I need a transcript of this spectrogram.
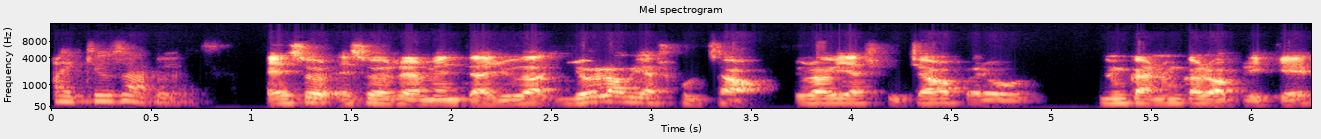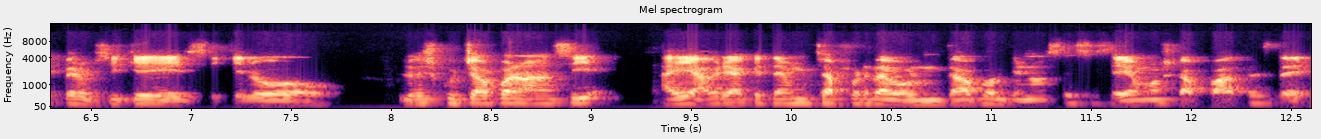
hay que usarlas. Eso, eso realmente ayuda. Yo lo había escuchado, yo lo había escuchado, pero nunca, nunca lo apliqué, pero sí que, sí que lo, lo he escuchado para así. Ahí habría que tener mucha fuerza de voluntad porque no sé si seríamos capaces de,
